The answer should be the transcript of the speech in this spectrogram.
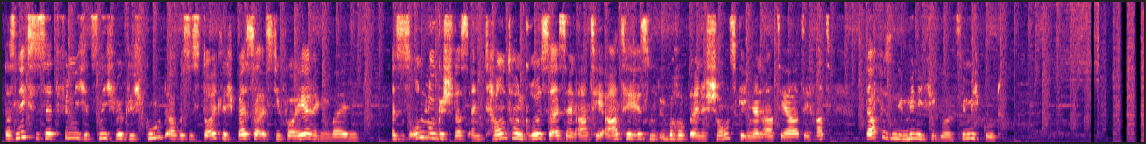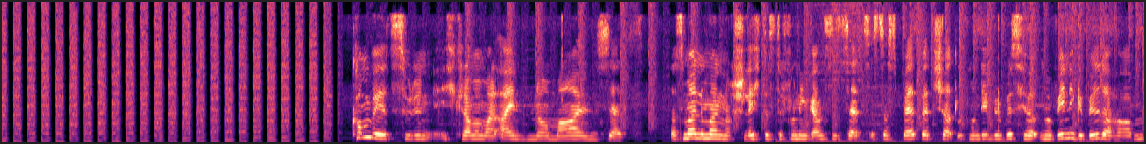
Das nächste Set finde ich jetzt nicht wirklich gut, aber es ist deutlich besser als die vorherigen beiden. Es ist unlogisch, dass ein Tauntaun größer als ein AT-AT ist und überhaupt eine Chance gegen ein AT-AT hat. Dafür sind die Minifiguren ziemlich gut. Kommen wir jetzt zu den, ich klammer mal ein, normalen Sets. Das meiner Meinung nach schlechteste von den ganzen Sets ist das Bad Bad Shuttle, von dem wir bisher nur wenige Bilder haben,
